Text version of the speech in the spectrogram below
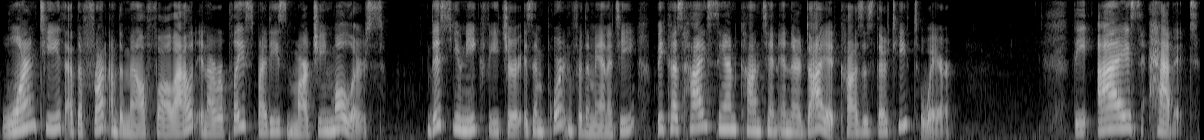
Worn teeth at the front of the mouth fall out and are replaced by these marching molars. This unique feature is important for the manatee because high sand content in their diet causes their teeth to wear. The eyes have it.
